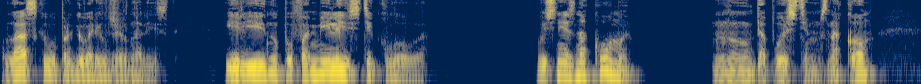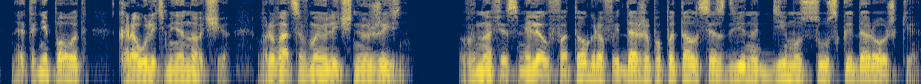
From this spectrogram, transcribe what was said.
ласково проговорил журналист. «Ирину по фамилии Стеклова». «Вы с ней знакомы?» «Ну, допустим, знаком. Но это не повод караулить меня ночью, врываться в мою личную жизнь. Вновь осмелел фотограф и даже попытался сдвинуть Диму с узкой дорожки.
